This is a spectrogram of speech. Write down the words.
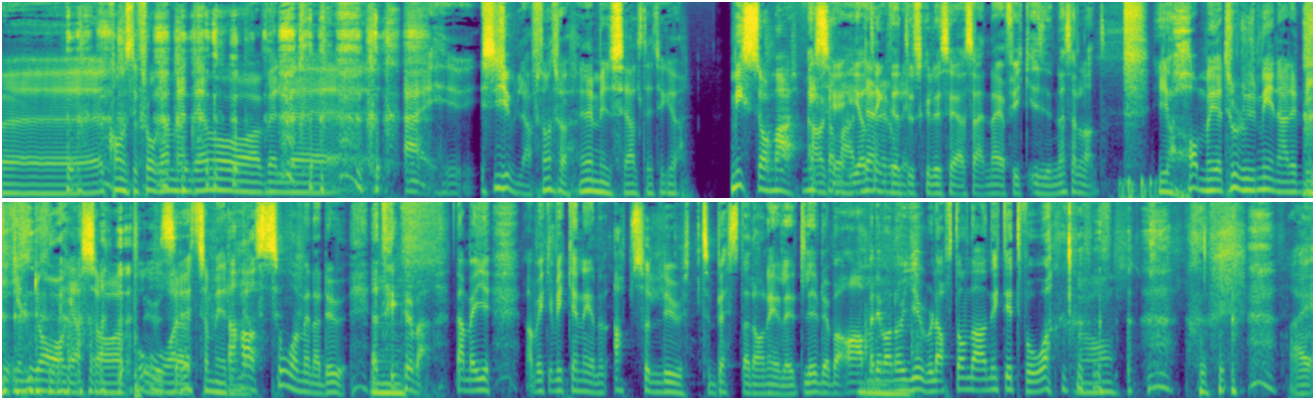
Eh, konstig fråga, men det var väl... Eh, nej, julafton tror jag. Den är mysig alltid tycker jag. Midsommar. Midsommar. Okej, jag den tänkte att du skulle säga så här, när jag fick Ines eller något. Jaha, men jag tror du menade vilken dag alltså, på året som är rolig. Jaha, så menar du. Jag Mm. tänkte bara, nej, men, ja, vilken, vilken är den absolut bästa dagen i hela ditt liv? Det är bara, ja men det var nog julafton då, 92. Ja. nej,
